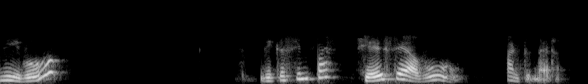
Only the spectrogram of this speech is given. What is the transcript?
నీవు వికసింప చేసావు అంటున్నారు.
